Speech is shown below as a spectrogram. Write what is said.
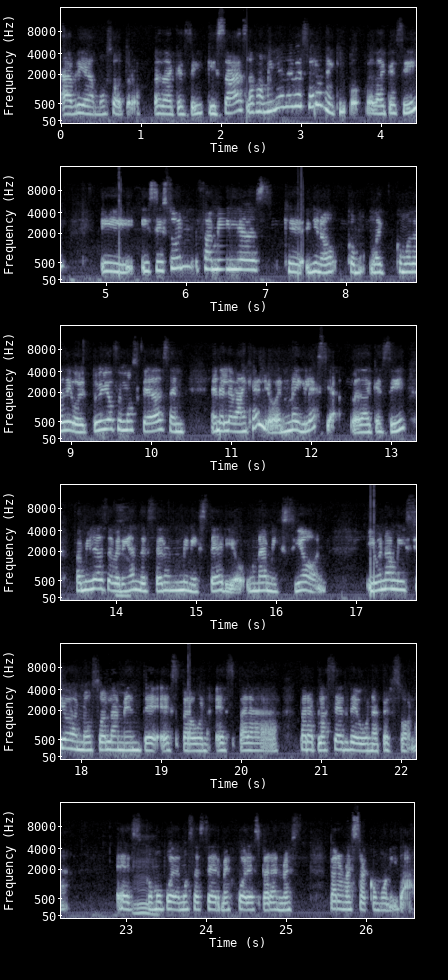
habríamos otro, ¿verdad que sí? Quizás la familia debe ser un equipo, ¿verdad que sí? Y, y si son familias que, you know, como, like, como te digo, tú y yo fuimos creadas en, en el Evangelio, en una iglesia, ¿verdad que sí? Familias deberían de ser un ministerio, una misión. Y una misión no solamente es para, un, es para, para placer de una persona, es mm. cómo podemos hacer mejores para, para nuestra comunidad.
